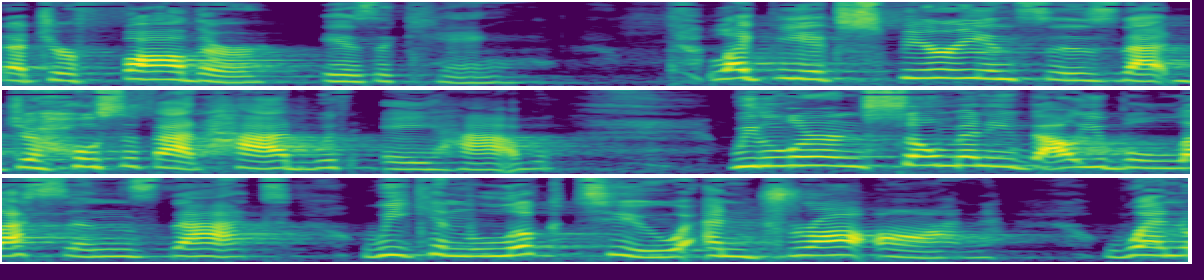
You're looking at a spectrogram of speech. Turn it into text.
that your Father is a king. Like the experiences that Jehoshaphat had with Ahab, we learn so many valuable lessons that we can look to and draw on when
